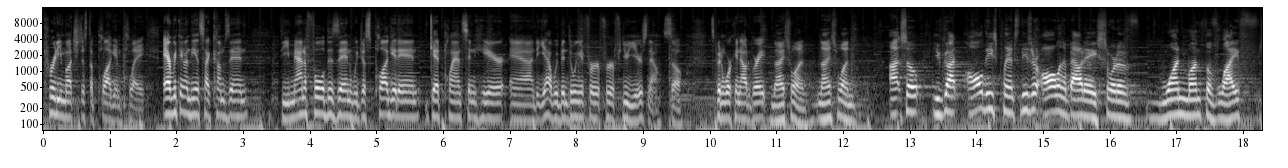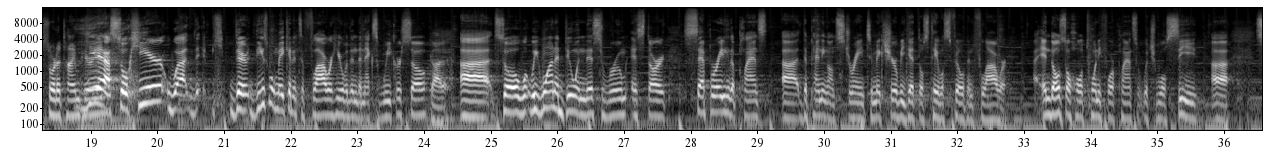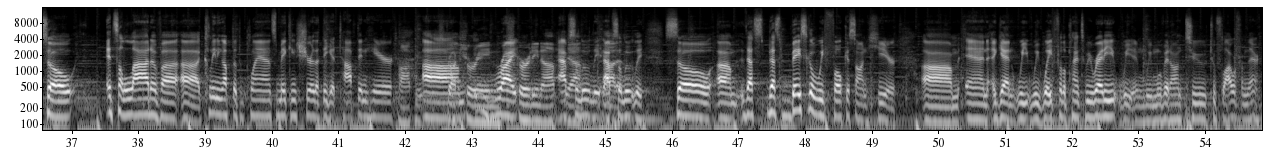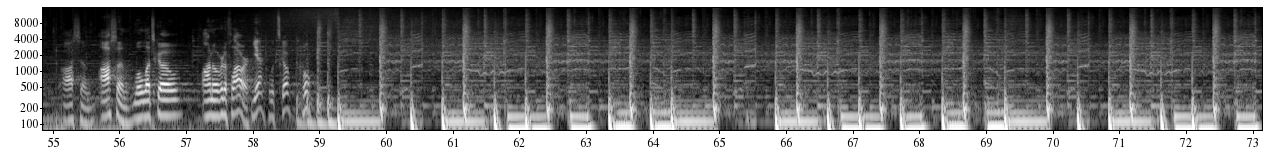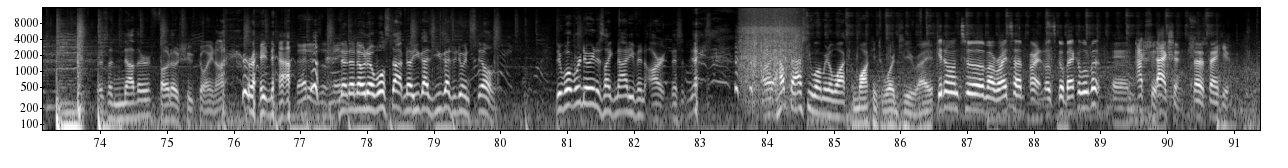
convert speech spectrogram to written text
pretty much just a plug and play. Everything on the inside comes in. The manifold is in, we just plug it in, get plants in here, and yeah, we've been doing it for, for a few years now. So it's been working out great. nice one, nice one. Uh, so you've got all these plants. These are all in about a sort of one month of life sort of time period. Yeah, so here, well, th- there, these will make it into flower here within the next week or so. Got it. Uh, so what we want to do in this room is start separating the plants uh, depending on strain to make sure we get those tables filled in flower. And those will hold 24 plants, which we'll see. Uh, so it's a lot of uh, uh, cleaning up the, the plants, making sure that they get topped in here. Topping, Um, structuring, right. skirting up. Yeah, Absolutely, it. absolutely. So um, that's that's basically what we focus on here. Um, and again, we, we wait for the plant to be ready, we, and we move it on to, to flower from there. Awesome, awesome. Well, let's go on over to flower. Yeah, let's go. Cool. Another photo shoot going on right now. That is amazing. No, no, no, no. We'll stop. No, you guys, you guys are doing stills. Dude, what we're doing is like not even art. This. All right, how fast do you want me to walk? I'm walking towards you, right? Get on to my right side. All right, let's go back a little bit. And action. Action. No, thank you.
